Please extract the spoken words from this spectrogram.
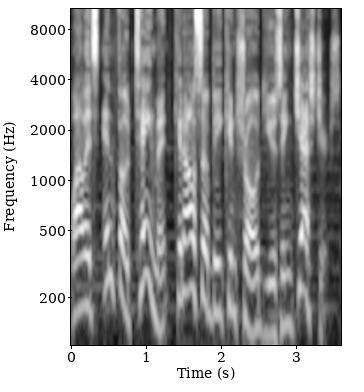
while its infotainment can also be controlled using gestures.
